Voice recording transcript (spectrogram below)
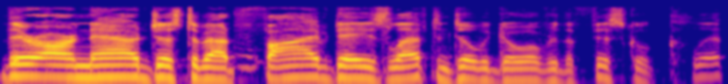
There are now just about five days left until we go over the fiscal cliff.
